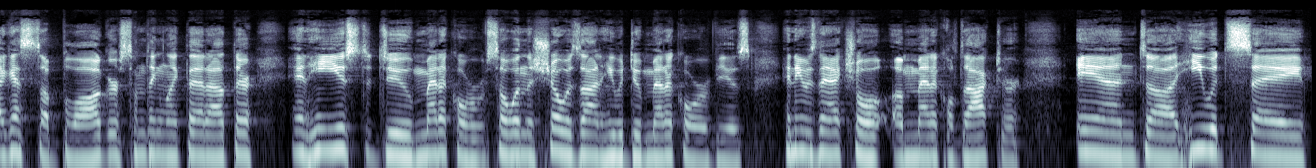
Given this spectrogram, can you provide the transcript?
I guess it's a blog or something like that out there, and he used to do medical. So when the show was on, he would do medical reviews, and he was an actual a medical doctor, and uh, he would say,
